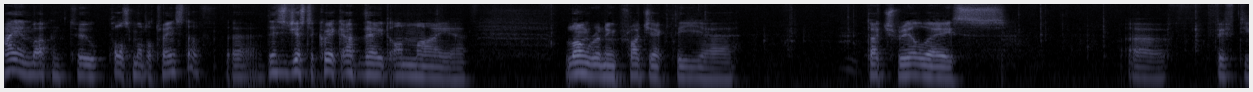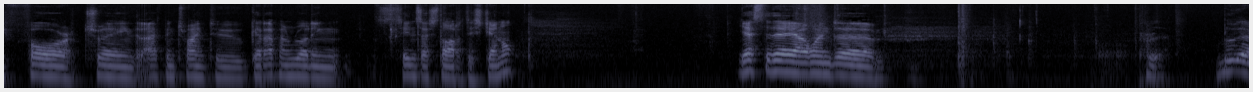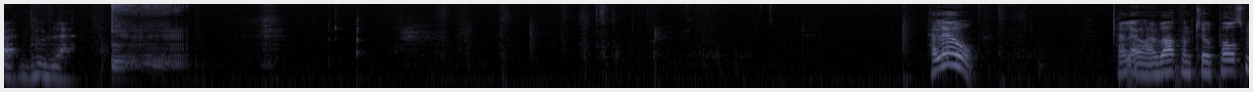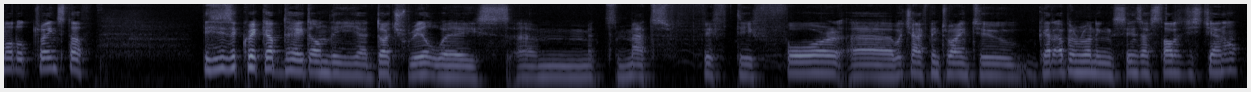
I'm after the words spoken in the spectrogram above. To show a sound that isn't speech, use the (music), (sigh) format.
Hi and welcome to Pulse Model Train Stuff. Uh, this is just a quick update on my uh, long running project, the uh, Dutch Railways uh, 54 train that I've been trying to get up and running since I started this channel. Yesterday I went uh, blah, blah, Hello! Hello and welcome to Pulse Model Train Stuff. This is a quick update on the uh, Dutch Railways um, MAT 54, uh, which I've been trying to get up and running since I started this channel.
